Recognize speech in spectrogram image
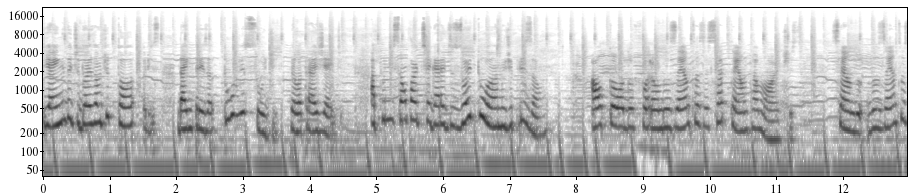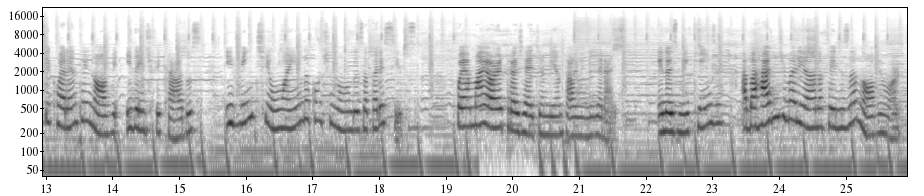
e ainda de dois auditores da empresa Turvisud pela tragédia. A punição pode chegar a 18 anos de prisão. Ao todo, foram 270 mortes sendo 249 identificados e 21 ainda continuam desaparecidos. Foi a maior tragédia ambiental em Minas Gerais. Em 2015, a barragem de Mariana fez 19 mortos.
